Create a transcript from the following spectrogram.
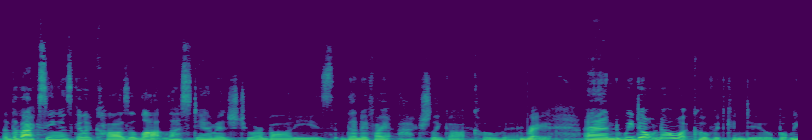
that the vaccine is going to cause a lot less damage to our bodies than if I actually got COVID. Right. And we don't know what COVID can do, but we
